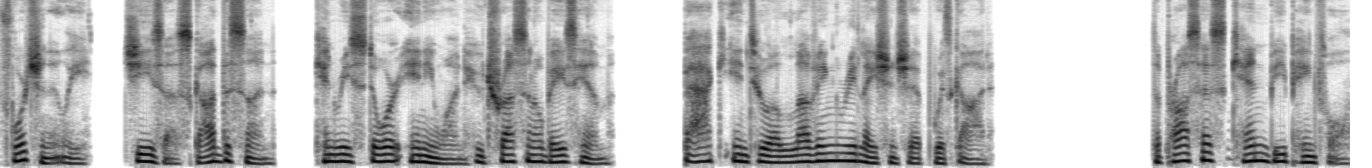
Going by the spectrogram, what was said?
Fortunately, Jesus, God the Son, can restore anyone who trusts and obeys Him back into a loving relationship with God. The process can be painful,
